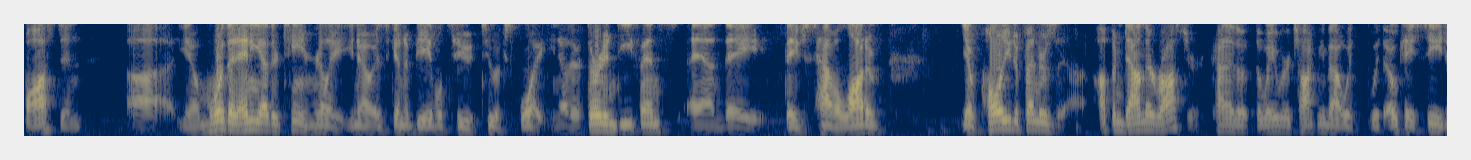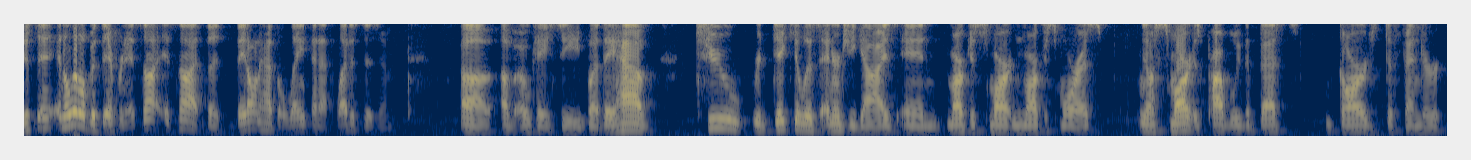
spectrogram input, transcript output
Boston uh, you know, more than any other team, really, you know, is going to be able to to exploit. You know, they're third in defense, and they they just have a lot of you know quality defenders up and down their roster. Kind of the, the way we were talking about with with OKC, just in, in, a little bit different. It's not it's not that they don't have the length and athleticism uh, of OKC, but they have two ridiculous energy guys in Marcus Smart and Marcus Morris. You know, Smart is probably the best guard defender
